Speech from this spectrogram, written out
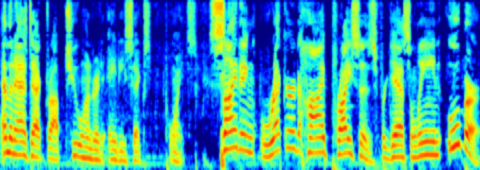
and the Nasdaq dropped 286 points. Citing record high prices for gasoline, Uber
